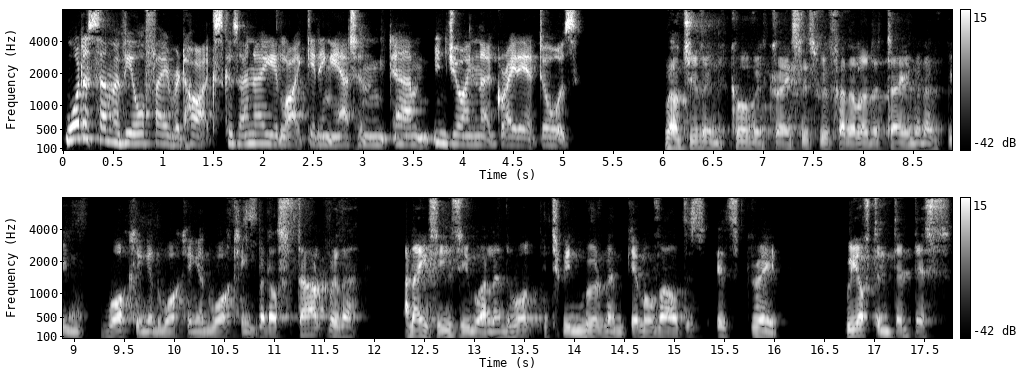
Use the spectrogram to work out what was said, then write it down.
What are some of your favourite hikes? Because I know you like getting out and um, enjoying the great outdoors. Well, during the COVID crisis, we've had a lot of time and I've been walking and walking and walking. But I'll start with a, a nice, easy one. And the walk between Mürren and Gimmelwald is, is great. We often did this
